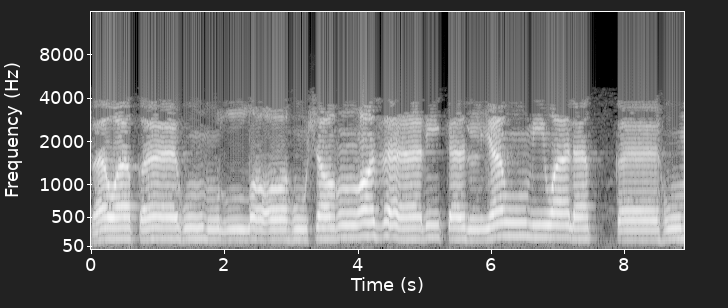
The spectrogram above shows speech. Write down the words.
فوقاهم الله شر ذلك اليوم ولقاهم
